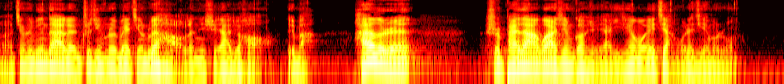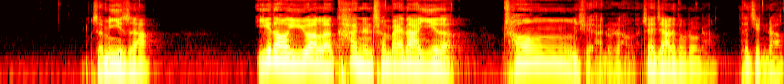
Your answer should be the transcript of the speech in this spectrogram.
啊，颈椎病带来治颈椎呗，颈椎好了，你血压就好，对吧？还有的人是白大褂型高血压，以前我也讲过，在节目中，什么意思啊？一到医院了，看见穿白大衣的，噌，血压就上了。在家里都正常，他紧张。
